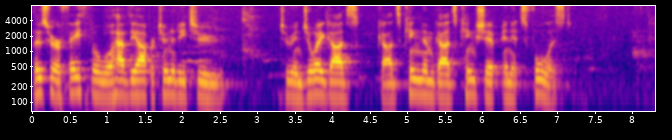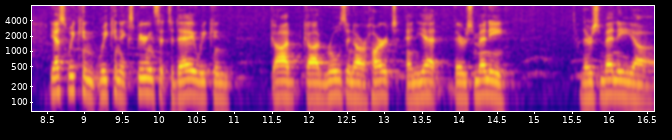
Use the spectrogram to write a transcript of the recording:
those who are faithful will have the opportunity to, to enjoy God's, God's kingdom, God's kingship in its fullest. yes, we can, we can experience it today. We can, God, God rules in our heart, and yet there's many, there's many, uh,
